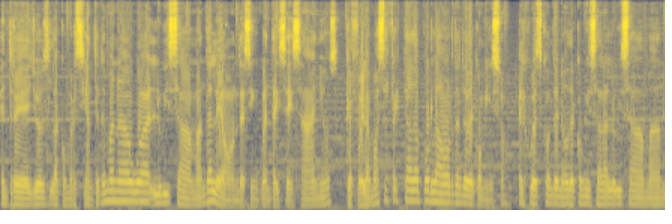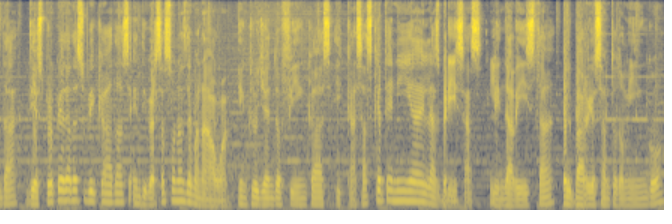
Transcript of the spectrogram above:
Entre ellos, la comerciante de Managua, Luisa Amanda León, de 56 años, que fue la más afectada por la orden de decomiso. El juez condenó decomisar a Luisa Amanda 10 propiedades ubicadas en diversas zonas de Managua, incluyendo fincas y casas que tenía en Las Brisas, Linda Vista, el barrio Santo Domingo,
